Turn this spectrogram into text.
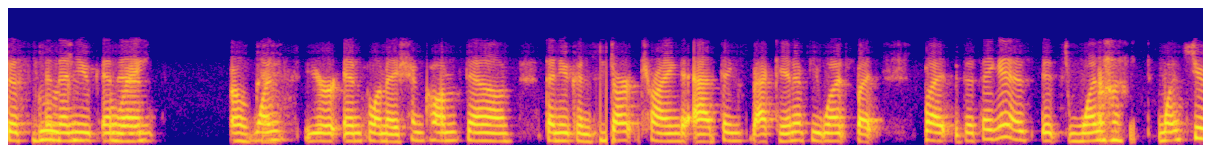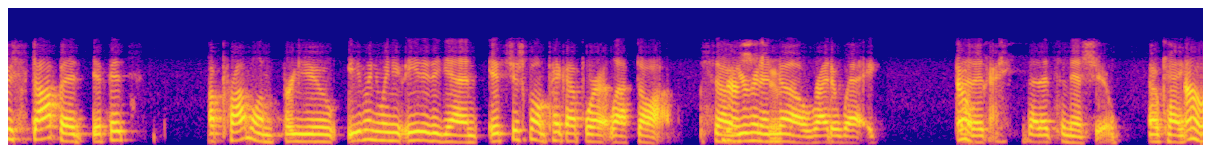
Just gluten and then you and away. then okay. once your inflammation calms down, then you can start trying to add things back in if you want. But but the thing is, it's once uh-huh. once you stop it, if it's a problem for you, even when you eat it again, it's just going to pick up where it left off. So That's you're going to know right away that okay. it's that it's an issue. Okay. Oh.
